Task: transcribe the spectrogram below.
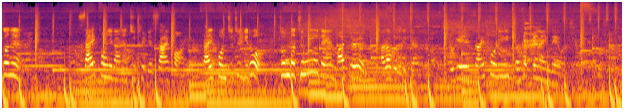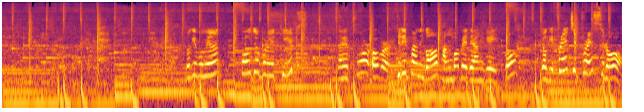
이거는 사이폰이라는 추출기, 사이폰. 사이폰 추출기로 좀 더 증류된 맛을 알아볼 수 있게 하죠. 여기 사이폰이 6개나 있네요. 여기 보면 콜드 브루 팁스, 그다음에 pour over 드립하는 거 방법에 대한 게 있고 여기 프렌치 프레스로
